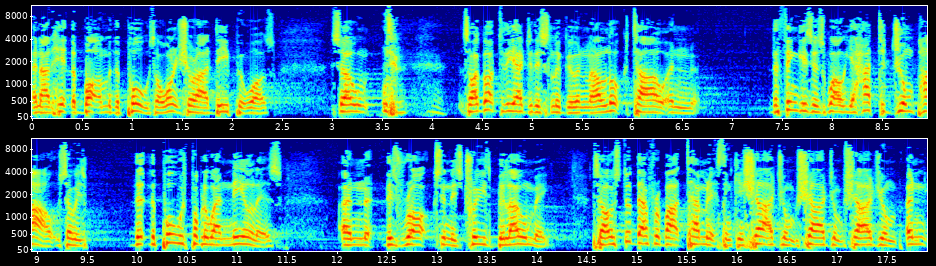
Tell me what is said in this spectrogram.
and I'd hit the bottom of the pool, so I wasn't sure how deep it was. So, so I got to the edge of this lagoon, and I looked out, and the thing is, as well, you had to jump out, so it's the, the pool was probably where Neil is, and there's rocks and there's trees below me. So I stood there for about 10 minutes thinking, shall I jump, shall I jump, shall I jump? And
